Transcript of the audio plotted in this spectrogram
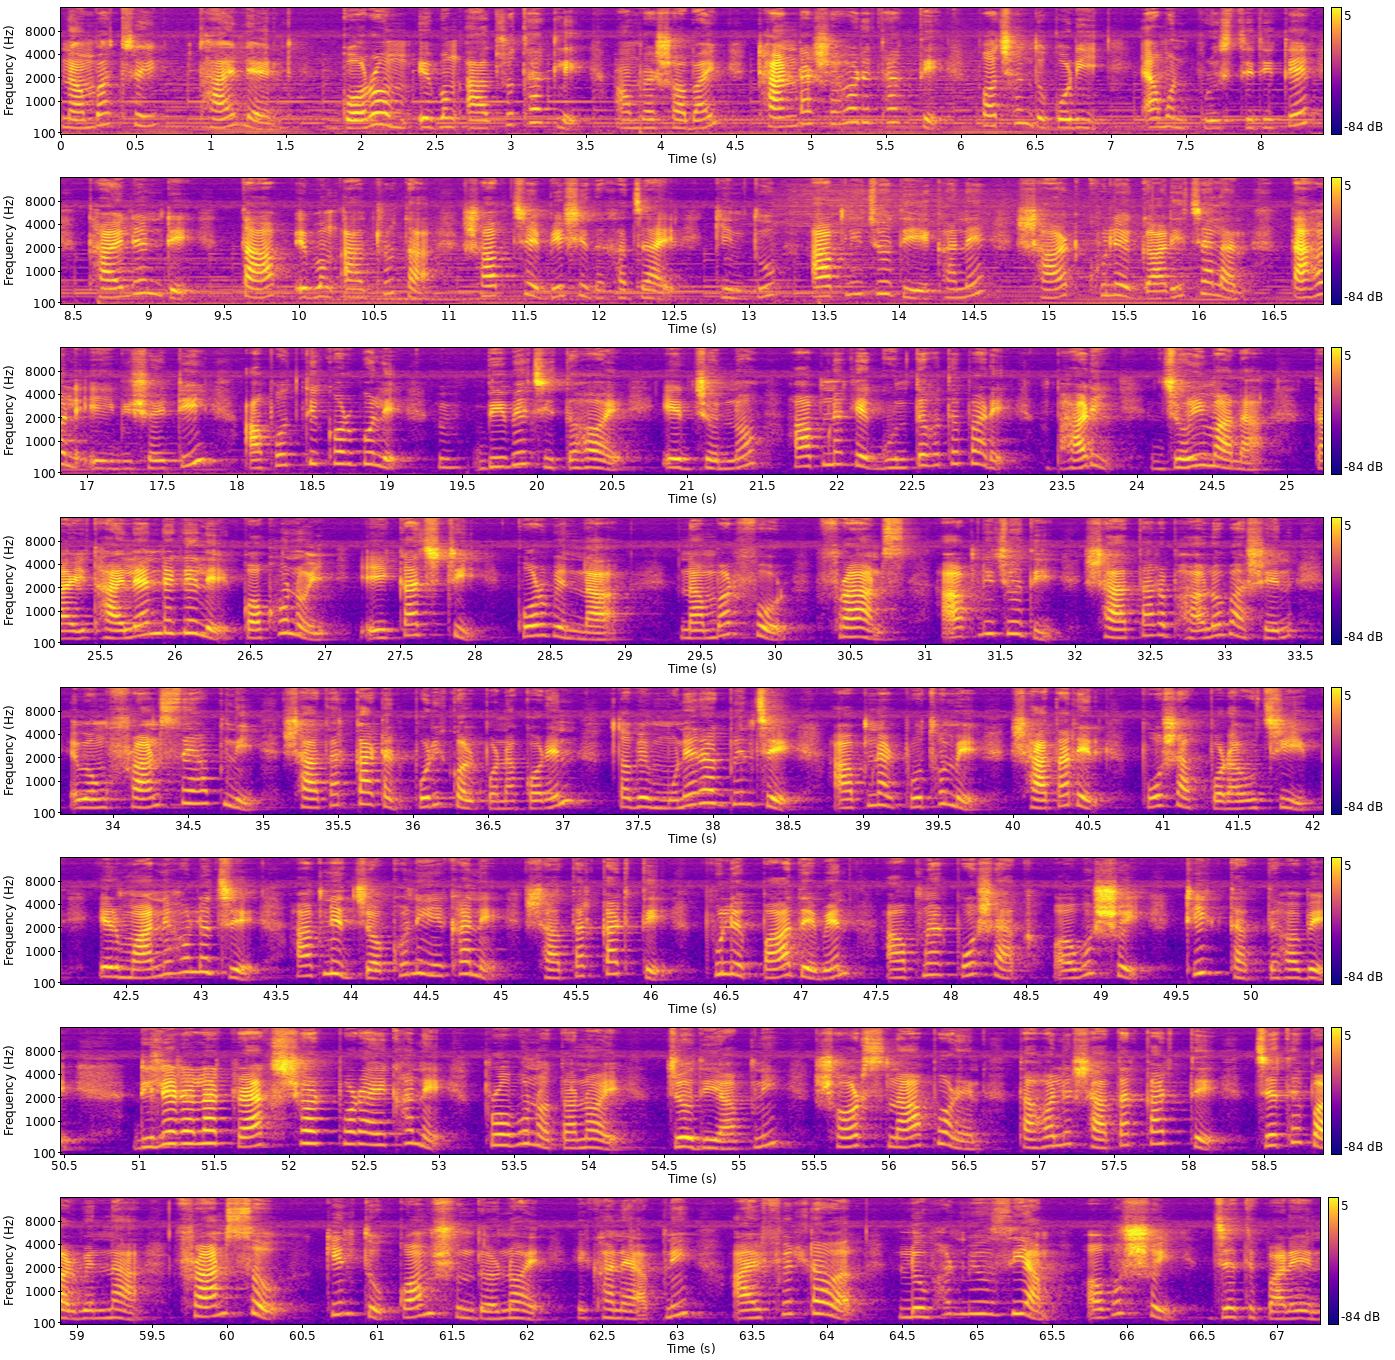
Number three, Thailand. গরম এবং আর্দ্র থাকলে আমরা সবাই ঠান্ডা শহরে থাকতে পছন্দ করি। এমন পরিস্থিতিতে থাইল্যান্ডে তাপ এবং আর্দ্রতা সবচেয়ে বেশি দেখা যায়। কিন্তু আপনি যদি এখানে শার্ট খুলে গাড়ি চালান, তাহলে এই বিষয়টি আপত্তিকর বলে বিবেচিত হয়। এর জন্য আপনাকে গুনতে হতে পারে ভারী জরিমানা। তাই থাইল্যান্ডে গেলে কখনোই এই কাজটি করবেন না। Number four, France. আপনি যদি সাঁতার ভালোবাসেন এবং ফ্রান্সে আপনি সাঁতার কাটার পরিকল্পনা করেন, তবে মনে রাখবেন যে আপনার প্রথমে সাঁতারের পোশাক পরা উচিত। এর মানে হলো যে আপনি যখনই এখানে সাঁতার কাটতে পুলে পা দেবেন, আপনার পোশাক অবশ্যই ঠিক থাকতে হবে। ঢিলেঢালা ট্র্যাক্স শর্ট পরা এখানে প্রবণতা নয়। যদি আপনি শর্টস না পরেন, তাহলে সাঁতার কাটতে যেতে পারবেন না। ফ্রান্সও কিন্তু কম সুন্দর নয়। এখানে আপনি আইফেল টাওয়ার, লুভার মিউজিয়াম অবশ্যই যেতে পারেন।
